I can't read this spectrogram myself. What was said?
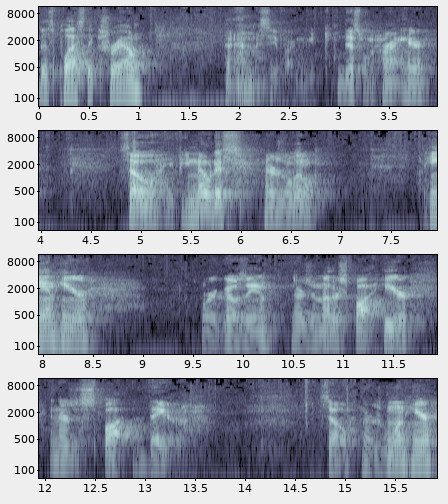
this plastic shroud. Let me see if I can get this one right here. So if you notice, there's a little pin here where it goes in. There's another spot here, and there's a spot there. So there's one here.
